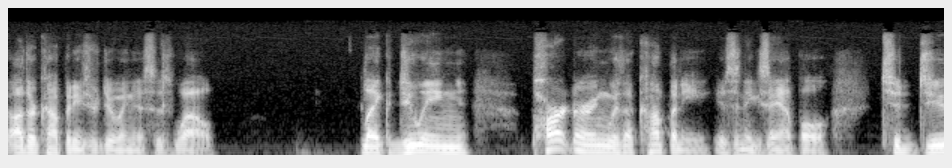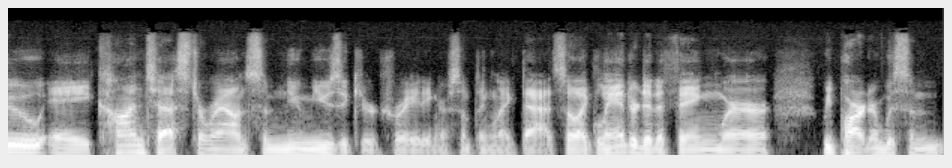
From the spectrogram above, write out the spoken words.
other companies are doing this as well. Like doing partnering with a company is an example to do a contest around some new music you're creating or something like that. So like LANDR did a thing where we partnered with some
